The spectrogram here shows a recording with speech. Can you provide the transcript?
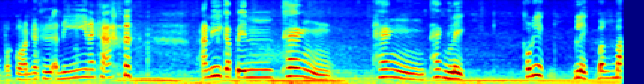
อุปกรณ์ก็คืออันนี้นะคะ อันนี้ก็เป็นแท่งแท่งแท่งเหล็ก เขาเรียกเหล็กบ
